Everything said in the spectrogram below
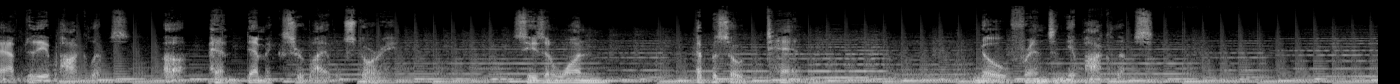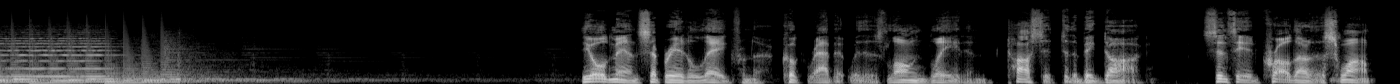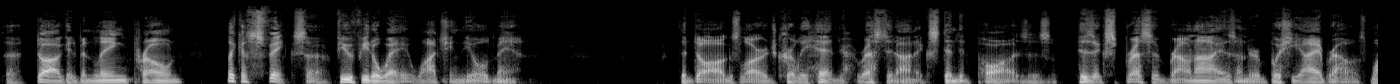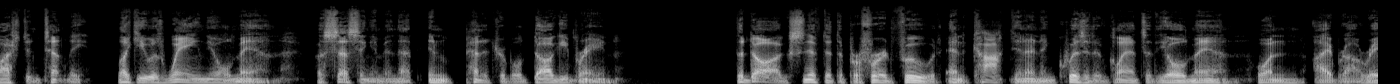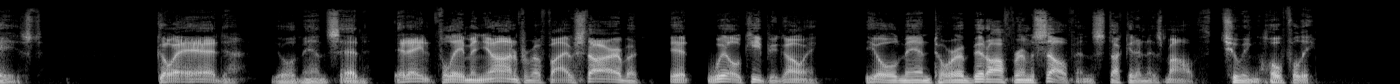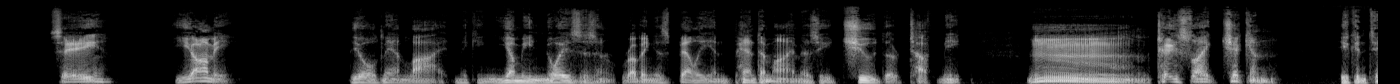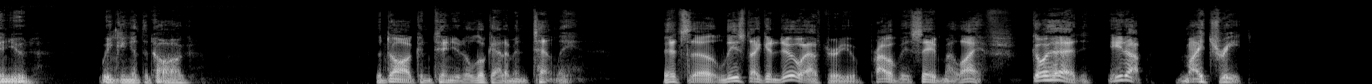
After the Apocalypse, a pandemic survival story. Season 1, Episode 10 No Friends in the Apocalypse. The old man separated a leg from the cooked rabbit with his long blade and tossed it to the big dog. Since he had crawled out of the swamp, the dog had been laying prone like a sphinx a few feet away, watching the old man. The dog's large curly head rested on extended paws as his expressive brown eyes under bushy eyebrows watched intently, like he was weighing the old man, assessing him in that impenetrable doggy brain. The dog sniffed at the preferred food and cocked in an inquisitive glance at the old man, one eyebrow raised. Go ahead, the old man said. It ain't filet mignon from a five star, but it will keep you going. The old man tore a bit off for himself and stuck it in his mouth, chewing hopefully. See? Yummy. The old man lied, making yummy noises and rubbing his belly in pantomime as he chewed the tough meat. Mmm, tastes like chicken, he continued, winking at the dog. The dog continued to look at him intently. It's the least I can do after you probably saved my life. Go ahead, eat up. My treat.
